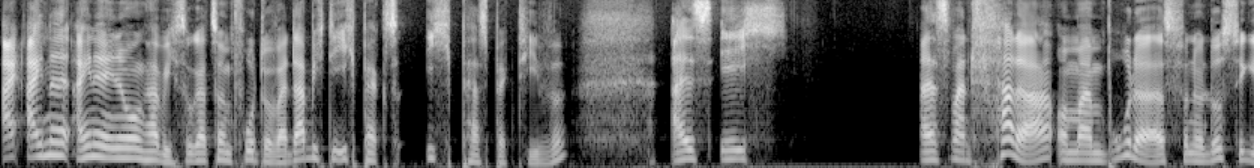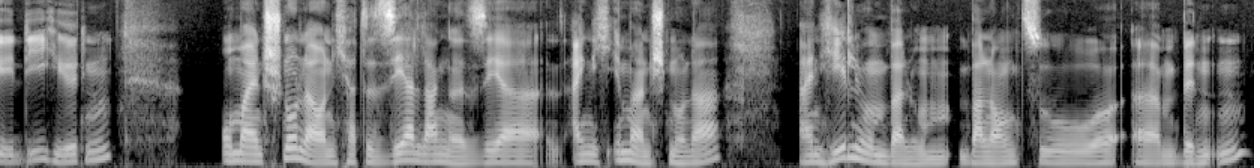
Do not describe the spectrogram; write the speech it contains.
ei- eine, eine Erinnerung habe ich, sogar zu einem Foto, weil da habe ich die Ich-Pers- Ich-Perspektive. Als ich, als mein Vater und mein Bruder es für eine lustige Idee hielten, um einen Schnuller, und ich hatte sehr lange, sehr, eigentlich immer einen Schnuller, einen Heliumballon Ballon zu ähm, binden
